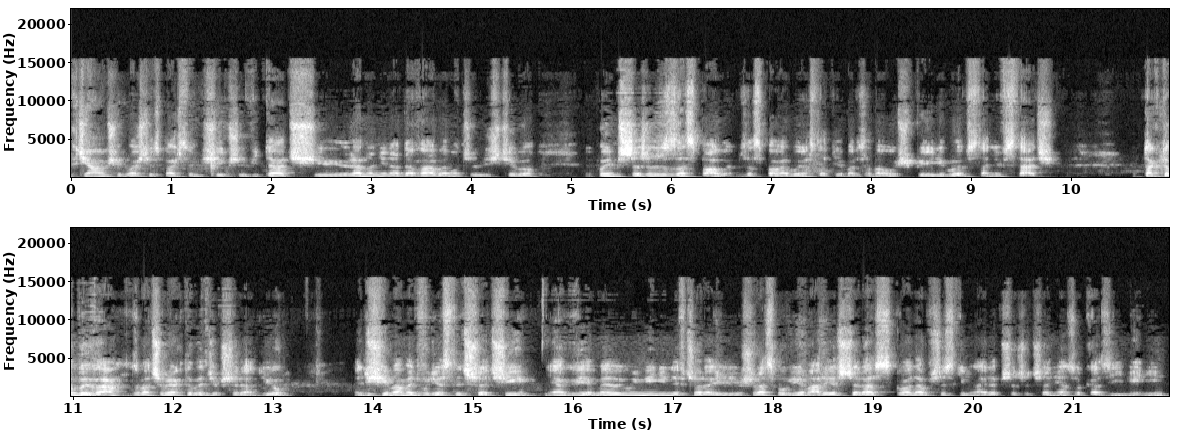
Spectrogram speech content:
chciałem się właśnie z Państwem dzisiaj przywitać. Rano nie nadawałem oczywiście, bo powiem szczerze, że zaspałem. Zaspałem, bo ja ostatnio bardzo mało śpię i nie byłem w stanie wstać. Tak to bywa. Zobaczymy, jak to będzie przy radiu. Dzisiaj mamy 23, jak wiemy, imieniny wczoraj już raz mówiłem, ale jeszcze raz składam wszystkim najlepsze życzenia z okazji imienin,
